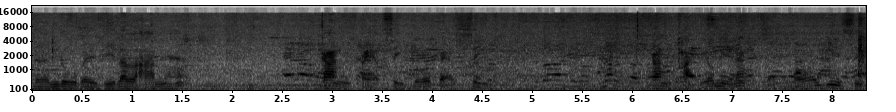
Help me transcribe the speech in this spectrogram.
เดินดูไปทีละร้านนะฮะกั้งแปดสิบโลแปดสิบกั้งไข่ก็มีนะร้อยยี่สิบ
